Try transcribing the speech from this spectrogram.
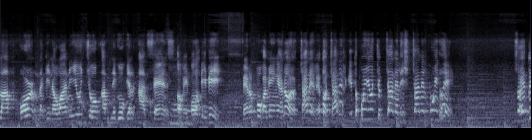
platform na ginawa ni YouTube at ni Google AdSense. Okay po, TV. Meron po kaming ano, channel. Ito, channel. Ito po YouTube channel is channel po ito eh. So ito,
